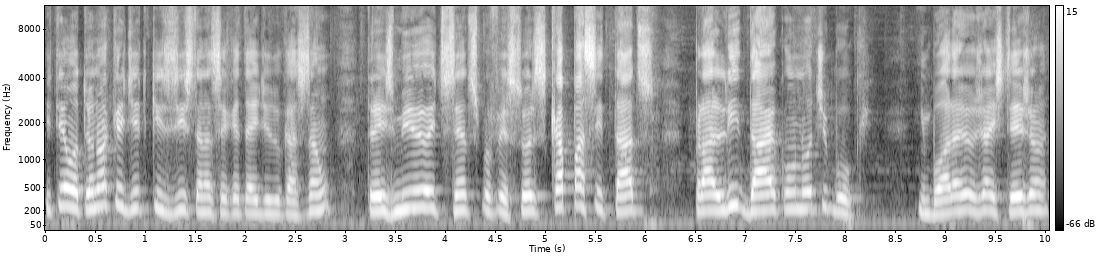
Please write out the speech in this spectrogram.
E tem outro, eu não acredito que exista na Secretaria de Educação 3.800 professores capacitados para lidar com o notebook, embora eu já esteja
